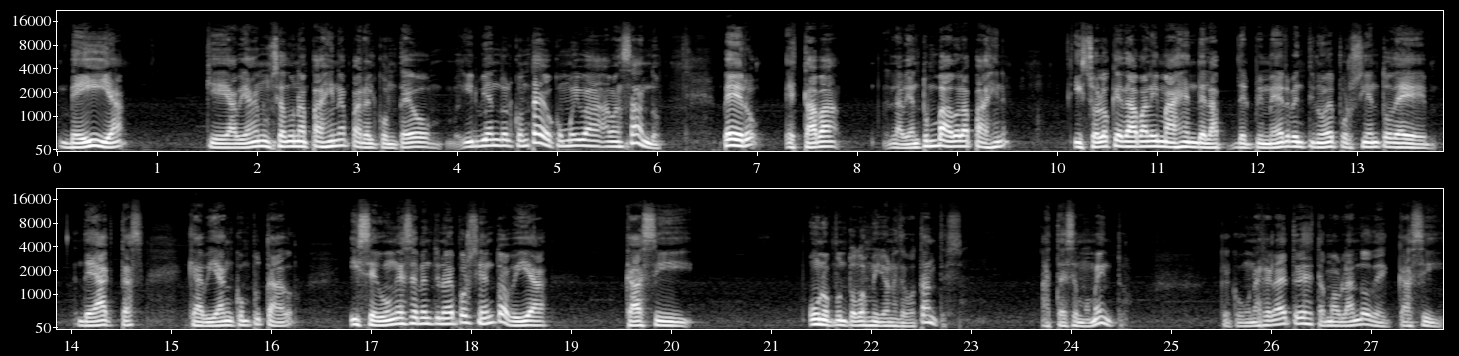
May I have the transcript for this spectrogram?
veía que habían anunciado una página para el conteo, ir viendo el conteo, cómo iba avanzando, pero estaba, le habían tumbado la página y solo quedaba la imagen del primer 29% de, de actas que habían computado y según ese 29% había casi 1.2 millones de votantes hasta ese momento. Que con una regla de tres estamos hablando de casi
